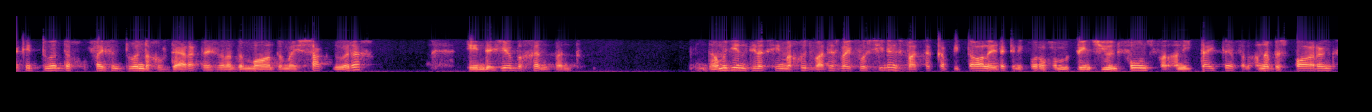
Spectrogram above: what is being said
ek het 20 of 25 of 30 000 rand 'n maand in my sak nodig en dis jou beginpunt. Dan moet jy natuurlik sê maar goed, wat is my voorsienings? Wat se kapitaal het ek in die vorm van 'n pensioenfonds, van anniteite, van ander besparings?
